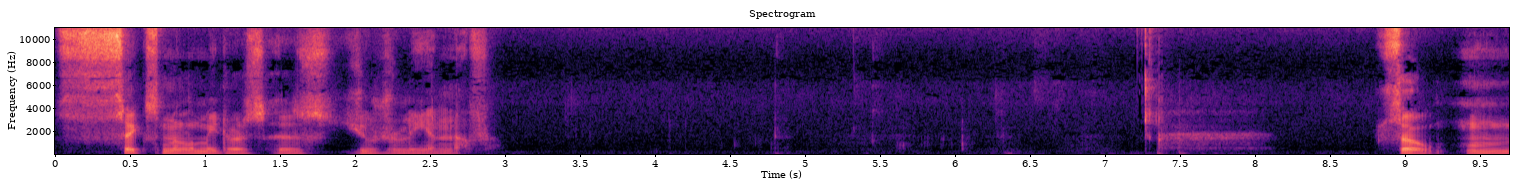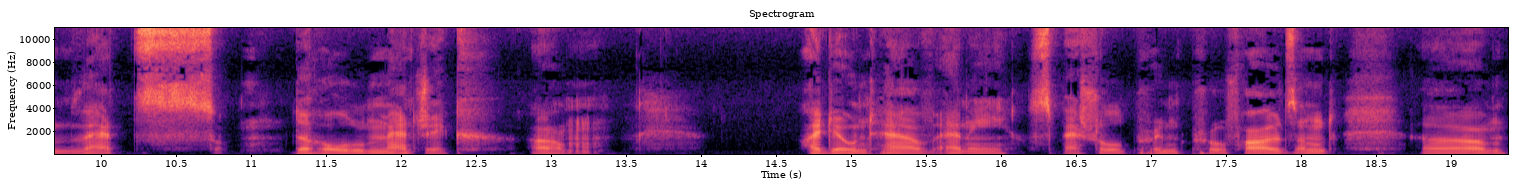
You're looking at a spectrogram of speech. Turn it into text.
6 millimeters is usually enough. So mm, that's the whole magic. Um, I don't have any special print profiles and um,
